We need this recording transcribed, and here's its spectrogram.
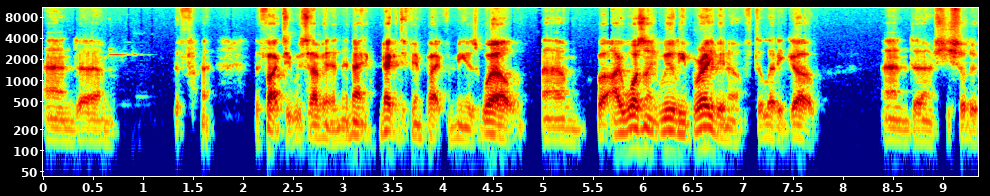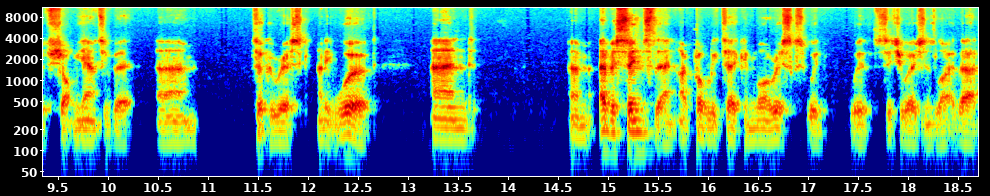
and um, the, the fact it was having a ne- negative impact for me as well. Um, but I wasn't really brave enough to let it go. And uh, she sort of shot me out of it, um, took a risk, and it worked. And um, ever since then, I've probably taken more risks with, with situations like that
